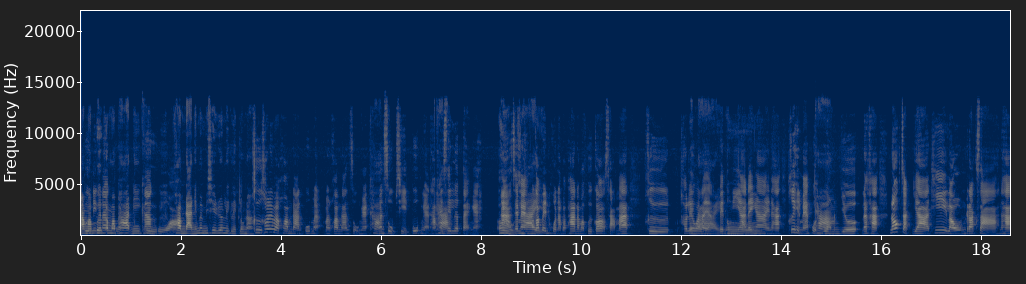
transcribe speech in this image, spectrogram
อัมนี่พฤกษ์น่อัมกลัวพาตนี่คือน่ากลัวความดันนี่มันไม่ใช่เรื่องเล็กๆแล้วนะ คือเขาเรียกว่าความดันปุ๊บเนี่ยมันความดันสูงไงค่ะมันสูบฉีดปุ๊บเนี่ยทำให้ค่ะเส้นเลือดแตกไงเอออ่าใช่ไหมใช่แล้วก็เป็นคนอัมพาตอัมพฤกษ์ก็สามารถคือเขาเรียกว่าอะไรอะ เป็นได้เป็นตรงนี้อะเออได้ง่ายนะคะ คือเห็นไหมผลค่ะพวงมันเยอะนะคะ นอกจากยาที่เรารักษานะคะ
